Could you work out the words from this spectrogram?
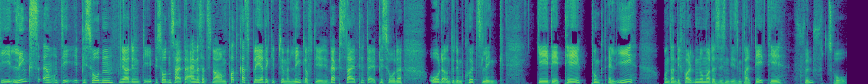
die Links ähm, und die Episoden, ja, den, die Episodenseite einerseits in eurem Podcast-Player, da gibt es immer einen Link auf die Webseite der Episode oder unter dem Kurzlink gdt.li und dann die Folgennummer, das ist in diesem Fall DT528.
